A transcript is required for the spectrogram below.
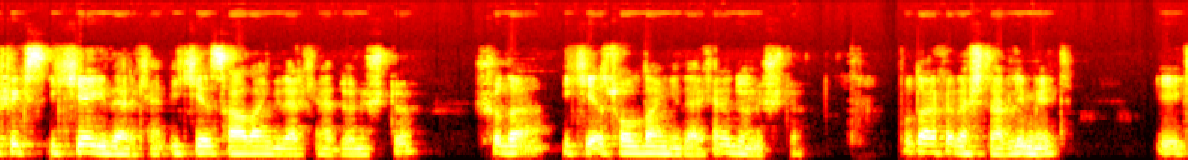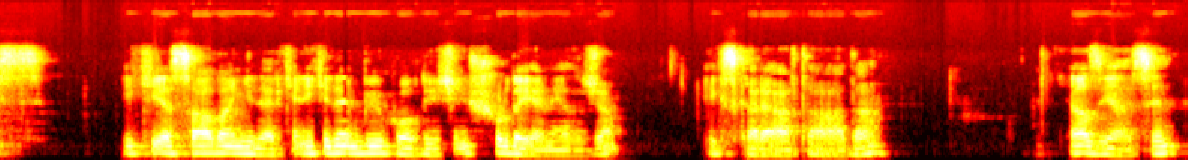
fx 2'ye giderken, 2'ye sağdan giderkene dönüştü. Şu da 2'ye soldan giderkene dönüştü. Bu da arkadaşlar limit x 2'ye sağdan giderken 2'den büyük olduğu için şurada yerine yazacağım. x kare artı a'da. Yaz gelsin.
